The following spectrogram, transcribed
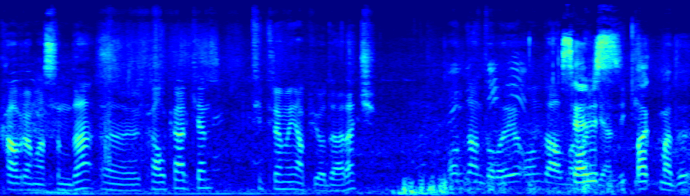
Kavramasında ee, kalkarken titreme yapıyordu araç. Ondan dolayı onu da almadan Servis geldik. bakmadı.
